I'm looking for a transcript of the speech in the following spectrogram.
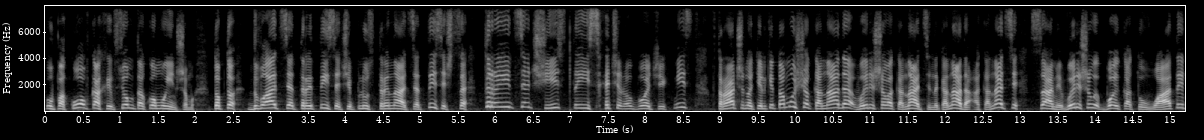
упаковках і всьому такому іншому. Тобто 23 тисячі плюс 13 тисяч це 36 тисяч робочих місць втрачено тільки тому, що Канада вирішила, канадці, не Канада, а канадці самі вирішили бойкотувати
